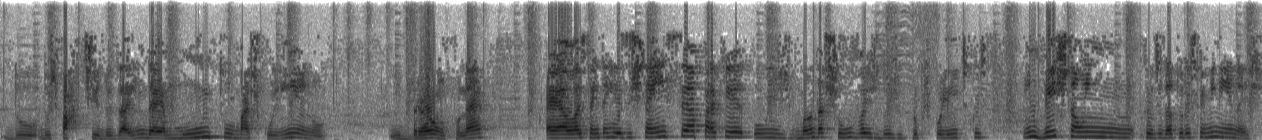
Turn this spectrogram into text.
do, dos partidos ainda é muito masculino e branco, né? Elas sentem resistência para que os manda-chuvas dos grupos políticos invistam em candidaturas femininas.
